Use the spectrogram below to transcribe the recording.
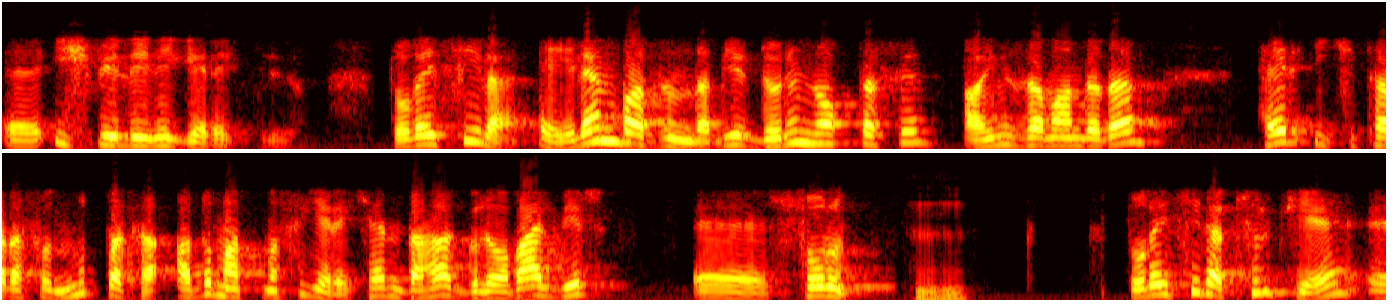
e, işbirliğini gerektiriyor. Dolayısıyla eylem bazında bir dönüm noktası aynı zamanda da her iki tarafın mutlaka adım atması gereken daha global bir e, sorun. Dolayısıyla Türkiye e,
